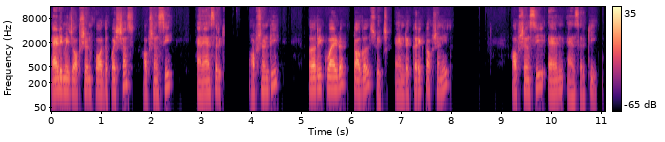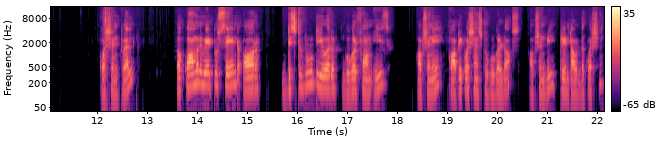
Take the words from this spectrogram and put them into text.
add image option for the questions. Option C, an answer key. Option D, a required toggle switch. And the correct option is option C, an answer key. Question 12. A common way to send or distribute your Google form is option A, copy questions to Google Docs. Option B, print out the questions.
